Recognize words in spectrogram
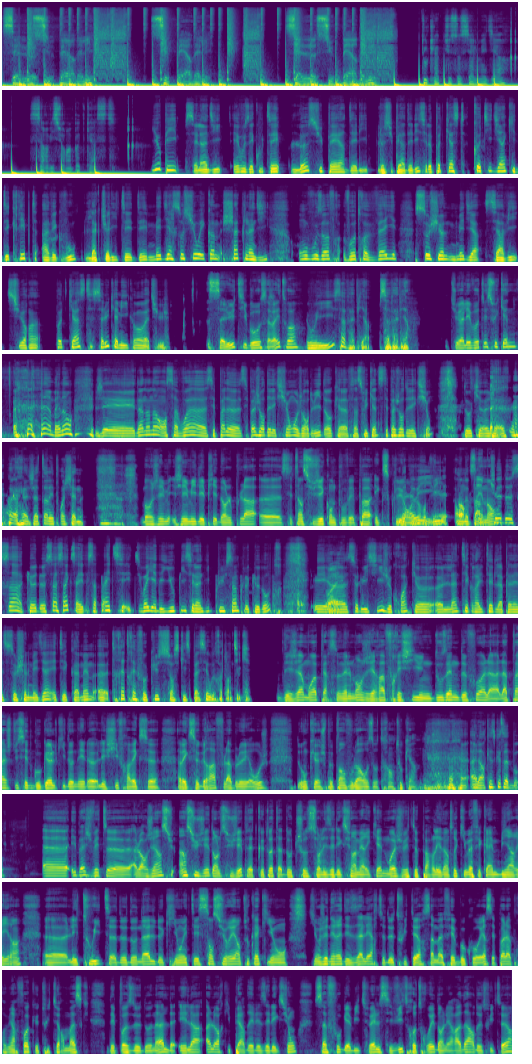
C'est le super délit. Super délit. C'est le super délit. Toute l'actu social média servie sur un podcast. Youpi, c'est lundi et vous écoutez le Super Daily. Le Super Daily, c'est le podcast quotidien qui décrypte avec vous l'actualité des médias sociaux et comme chaque lundi, on vous offre votre veille social media servie sur un podcast. Salut Camille, comment vas-tu? Salut Thibaut, ça va et toi? Oui, ça va bien, ça va bien. Tu es allé voter ce week-end Ben non, j'ai non non non en Savoie c'est pas le c'est pas jour d'élection aujourd'hui donc euh, enfin ce week-end c'était pas jour d'élection donc euh, j'a- j'attends les prochaines. Bon, j'ai mis, j'ai mis les pieds dans le plat. euh, c'est un sujet qu'on ne pouvait pas exclure Bah oui, aujourd'hui. euh, on ne parle que de ça, que de ça. C'est vrai que ça, ça peut être, tu vois, il y a des youpi, c'est lundi plus simple que d'autres. Et Ouais. euh, celui-ci, je crois que euh, l'intégralité de la planète social media était quand même euh, très très focus sur ce qui se passait outre-Atlantique. Déjà, moi, personnellement, j'ai rafraîchi une douzaine de fois la, la page, tu sais, de Google qui donnait le- les chiffres avec ce, avec ce graphe là, bleu et rouge. Donc, euh, je peux pas en vouloir aux autres, hein, en tout cas. Alors, qu'est-ce que ça de beau Euh, eh ben, je vais te. Alors, j'ai un, su- un sujet dans le sujet. Peut-être que toi, tu as d'autres choses sur les élections américaines. Moi, je vais te parler d'un truc qui m'a fait quand même bien rire. hein. Euh, les tweets de Donald qui ont été censurés, en tout cas, qui ont qui ont généré des alertes de Twitter. Ça m'a fait beaucoup rire. C'est pas la première fois que Twitter masque des posts de Donald. Et là, alors qu'il perdait les élections, sa fougue habituelle s'est vite retrouvée dans les radars de Twitter.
